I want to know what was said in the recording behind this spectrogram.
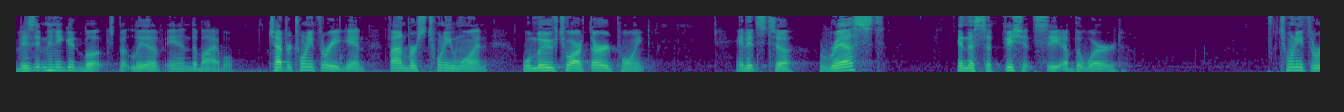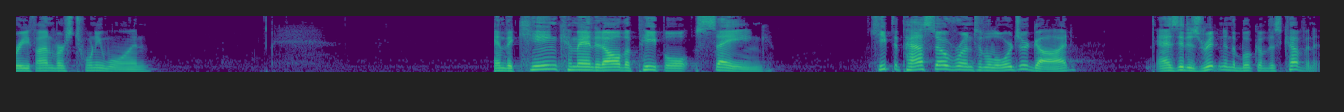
Visit many good books, but live in the Bible. Chapter 23 again, find verse 21. We'll move to our third point, and it's to rest in the sufficiency of the word. 23, find verse 21. And the king commanded all the people, saying, Keep the Passover unto the Lord your God, as it is written in the book of this covenant.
